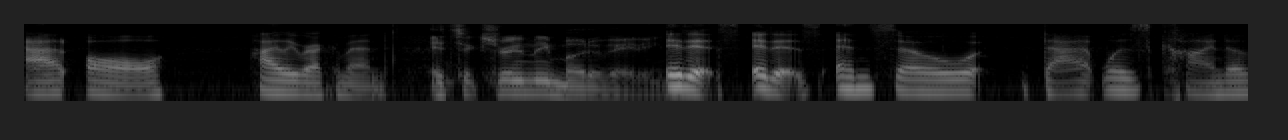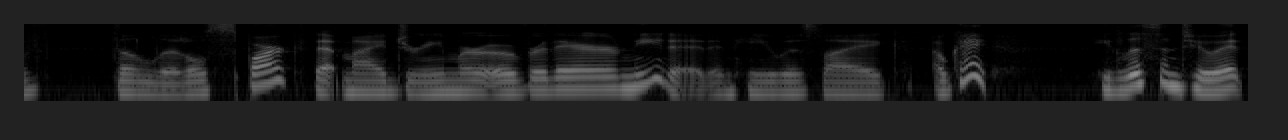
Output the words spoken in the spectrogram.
at all, highly recommend. It's extremely motivating. It is. It is. And so that was kind of the little spark that my dreamer over there needed. And he was like, okay. He listened to it.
